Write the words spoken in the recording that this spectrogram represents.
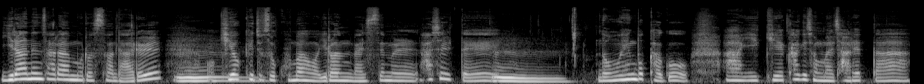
일하는 사람으로서 나를 음. 어, 기억해줘서 고마워 이런 말씀을 하실 때 음. 너무 행복하고 아 이 기획하기 정말 잘했다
